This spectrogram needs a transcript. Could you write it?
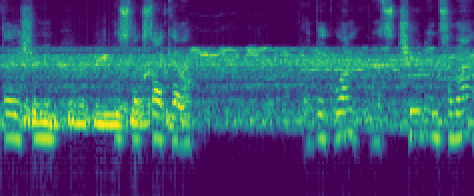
station. This looks like a, a big one. Let's tune into that.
